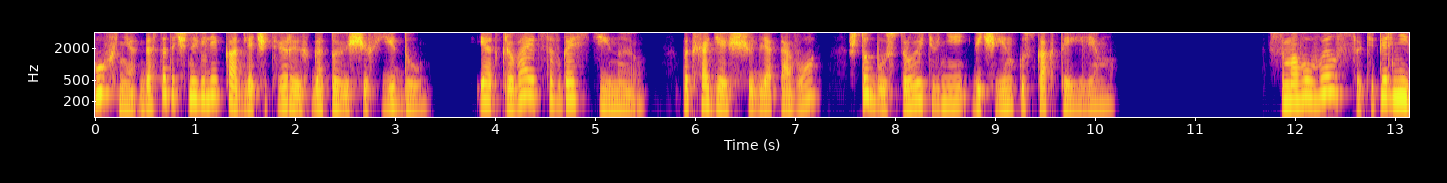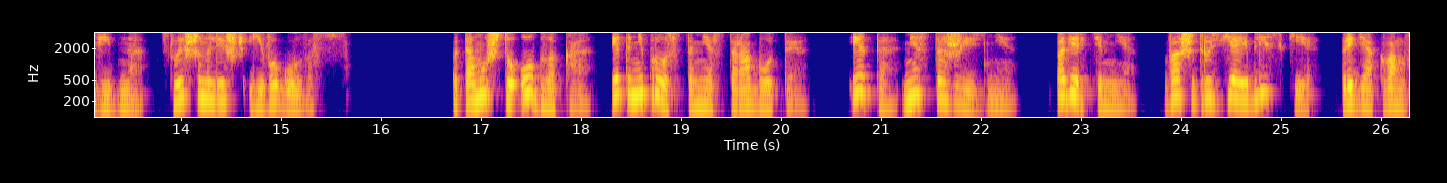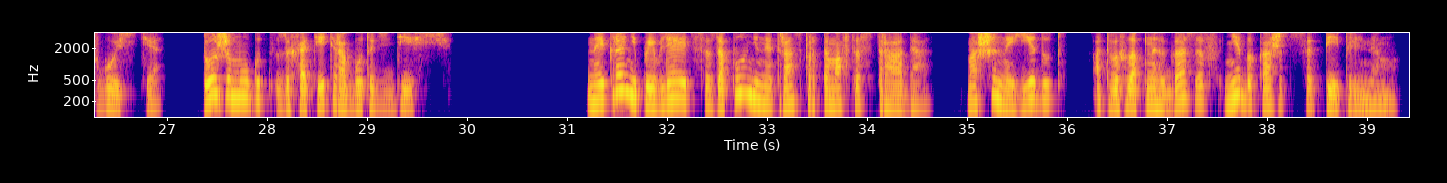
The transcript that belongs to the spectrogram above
Кухня достаточно велика для четверых, готовящих еду, и открывается в гостиную, подходящую для того, чтобы устроить в ней вечеринку с коктейлем. Самого Уэлса теперь не видно, слышен лишь его голос. Потому что облако – это не просто место работы, это место жизни. Поверьте мне, ваши друзья и близкие, придя к вам в гости, тоже могут захотеть работать здесь. На экране появляется заполненная транспортом автострада. Машины едут, от выхлопных газов небо кажется пепельным.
